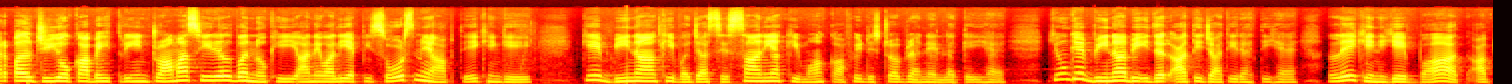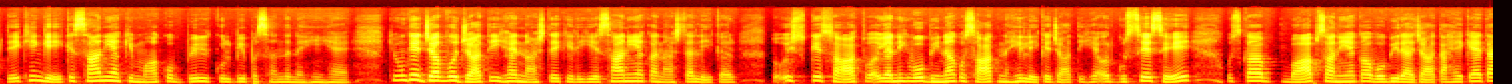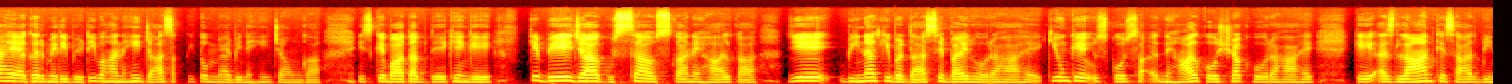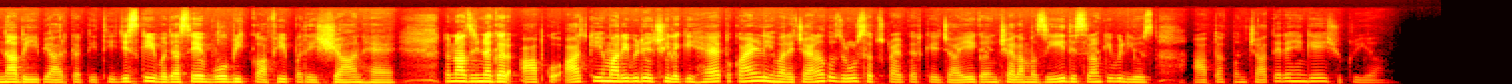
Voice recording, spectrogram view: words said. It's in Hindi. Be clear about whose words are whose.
Speaker 1: हर पल जियो का बेहतरीन ड्रामा सीरियल बनो की आने वाली एपिसोड्स में आप देखेंगे। कि बीना की वजह से सानिया की माँ काफ़ी डिस्टर्ब रहने लग गई है। क्योंकि बीना भी इधर आती जाती रहती है, लेकिन ये बात आप देखेंगे कि सानिया की माँ को बिल्कुल भी पसंद नहीं है। क्योंकि जब वो जाती है नाश्ते के लिए, सानिया का नाश्ता लेकर तो इसके साथ यानी वो बीना को साथ नहीं लेके जाती है और गुस्से से उसका बाप सानिया का वो भी रह जाता है। कहता है, अगर मेरी बेटी वहाँ नहीं जा सकती तो मैं भी नहीं जाऊँगा। इसके बाद आप देखेंगे कि बेजा गुस्सा उसका निहाल का, ये बीना की बर्दाश्त से बाहर हो रहा है, क्योंकि उसको निहाल को शक हो रहा है कि अजलान के साथ बीना भी प्यार करती थी, जिसकी वजह से वो भी काफ़ी परेशान है। तो नाजरीन, अगर आपको आज की हमारी वीडियो अच्छी लगी है तो काइंडली हमारे चैनल को ज़रूर सब्सक्राइब करके जाइएगा। इन मज़ीद इस तरह की वीडियोज़ आप तक पहुँचाते रहेंगे। शुक्रिया।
